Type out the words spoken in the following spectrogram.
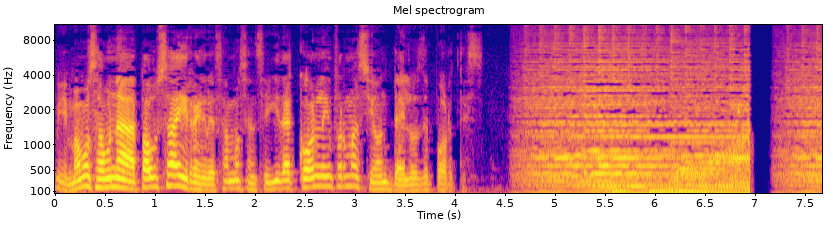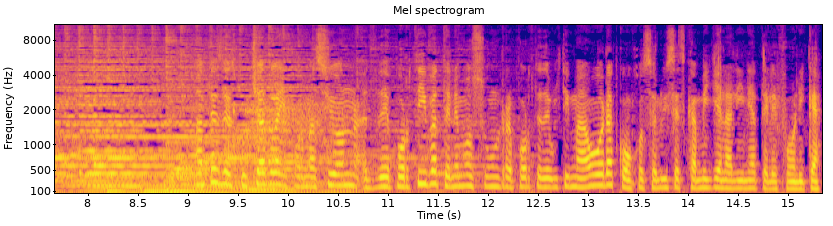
Bien, vamos a una pausa y regresamos enseguida con la información de los deportes. Antes de escuchar la información deportiva, tenemos un reporte de última hora con José Luis Escamilla en la línea telefónica.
